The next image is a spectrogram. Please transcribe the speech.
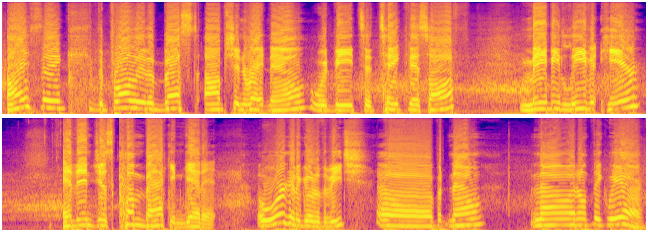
I think the probably the best option right now would be to take this off, maybe leave it here, and then just come back and get it. We're gonna go to the beach, uh, but no, no, I don't think we are.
